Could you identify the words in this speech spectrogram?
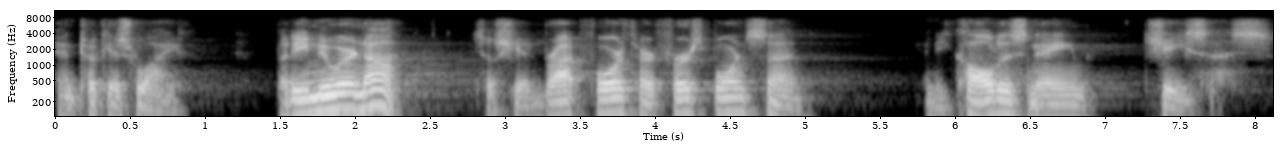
and took his wife. But he knew her not, till she had brought forth her firstborn son, and he called his name Jesus.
